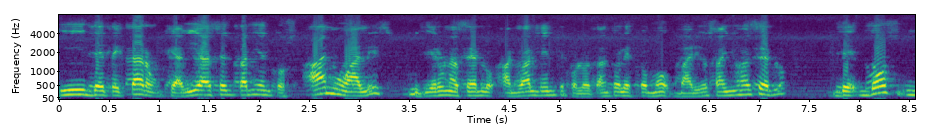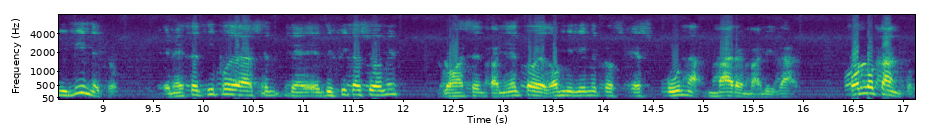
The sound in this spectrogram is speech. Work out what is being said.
y detectaron que había asentamientos anuales, pudieron hacerlo anualmente, por lo tanto les tomó varios años hacerlo, de 2 milímetros. En este tipo de edificaciones los asentamientos de 2 milímetros es una barbaridad. Por lo tanto,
